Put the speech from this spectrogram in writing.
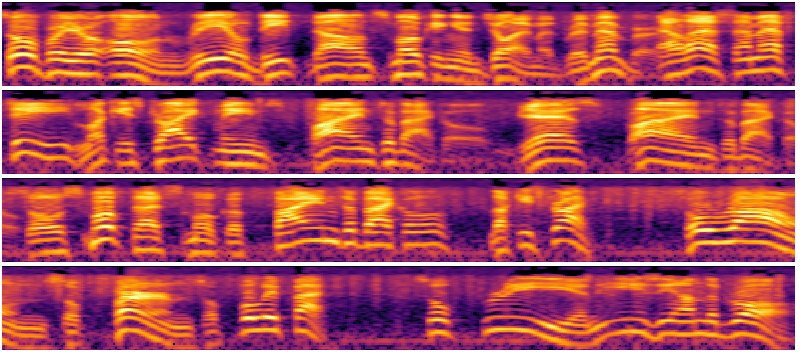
So for your own real deep down smoking enjoyment, remember, LSMFT. Lucky Strike means fine tobacco. Yes, fine tobacco. So smoke that smoke of fine tobacco, Lucky Strike. So round, so firm, so fully packed, so free and easy on the draw.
